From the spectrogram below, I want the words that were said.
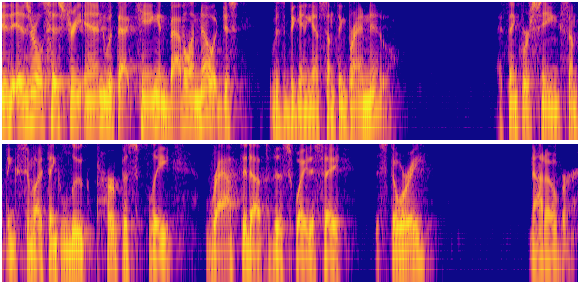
Did Israel's history end with that king in Babylon? No, it just it was the beginning of something brand new. I think we're seeing something similar. I think Luke purposefully wrapped it up this way to say the story, not over.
